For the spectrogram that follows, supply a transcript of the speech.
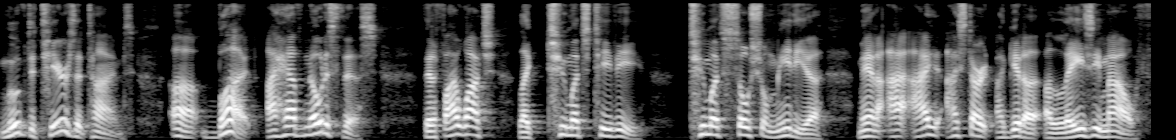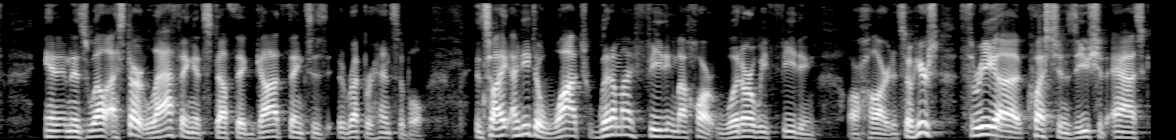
moved to tears at times. Uh, but I have noticed this that if I watch like too much TV, too much social media, man, I, I, I start, I get a, a lazy mouth. And, and as well, I start laughing at stuff that God thinks is reprehensible. And so I, I, need to watch what am I feeding my heart? What are we feeding our heart? And so here's three uh, questions that you should ask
